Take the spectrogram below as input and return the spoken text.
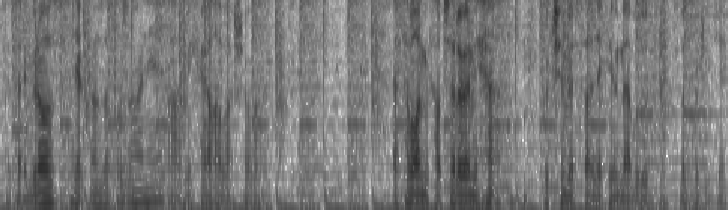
Peter Gross. Ďakujem za pozvanie. A Michala Vašova. Ja som volám Michal Červený a počujeme sa niekedy na budúce. Do počutia.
